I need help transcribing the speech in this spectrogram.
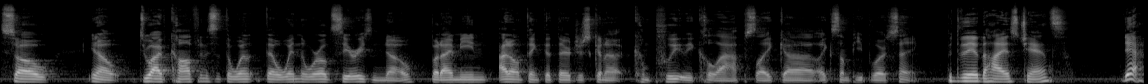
so you know, do I have confidence that the win- they'll win the World Series? No, but I mean, I don't think that they're just gonna completely collapse like uh, like some people are saying. But do they have the highest chance? Yeah,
